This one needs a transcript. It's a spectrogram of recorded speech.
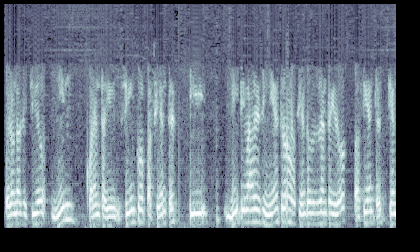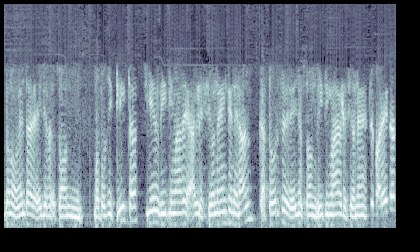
fueron asistidos 1.045 pacientes y víctimas de siniestros 262 pacientes, 190 de ellos son motociclistas, 100 víctimas de agresiones en general, 14 de ellos son víctimas de agresiones entre parejas,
